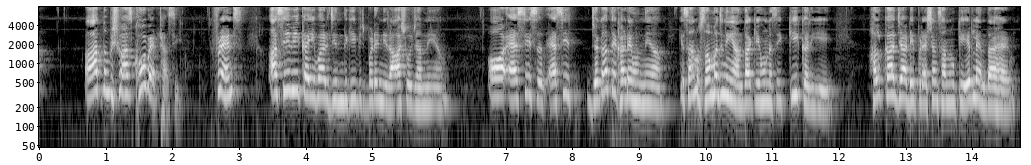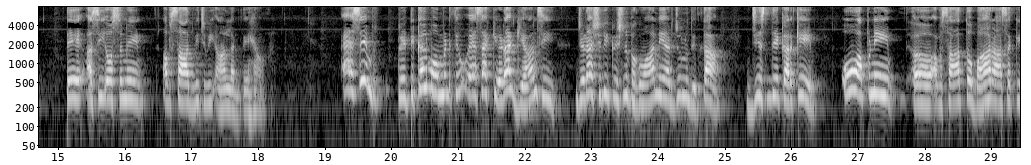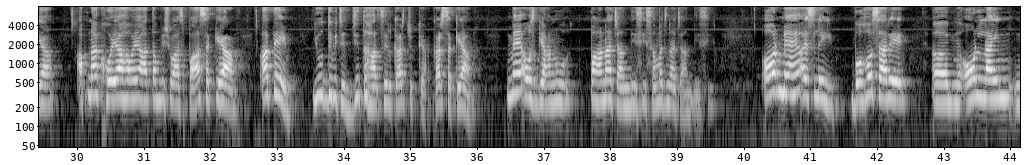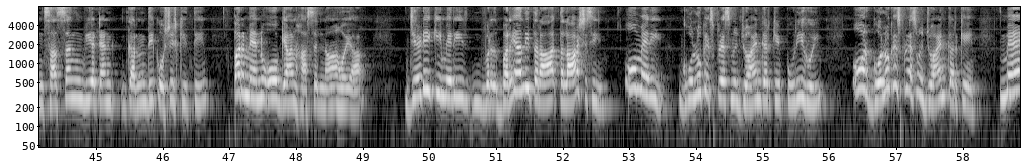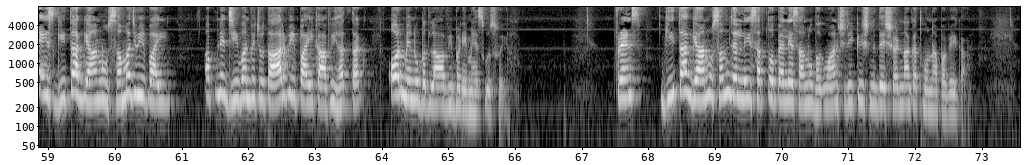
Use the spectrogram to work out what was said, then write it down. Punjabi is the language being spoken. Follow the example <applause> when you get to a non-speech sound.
ਆਤਮ ਵਿਸ਼ਵਾਸ ਖੋ ਬੈਠਾ ਸੀ। ਫਰੈਂਡਸ ਅਸੀਂ ਵੀ ਕਈ ਵਾਰ ਜ਼ਿੰਦਗੀ ਵਿੱਚ ਬੜੇ ਨਿਰਾਸ਼ ਹੋ ਜਾਂਦੇ ਹਾਂ ਔਰ ਐਸੇ ਐਸੀ ਜਗ੍ਹਾ ਤੇ ਖੜੇ ਹੁੰਦੇ ਆ ਕਿ ਸਾਨੂੰ ਸਮਝ ਨਹੀਂ ਆਉਂਦਾ ਕਿ ਹੁਣ ਅਸੀਂ ਕੀ ਕਰੀਏ। ਹਲਕਾ ਜਿਹਾ ਡਿਪਰੈਸ਼ਨ ਸਾਨੂੰ ਘੇਰ ਲੈਂਦਾ ਹੈ ਤੇ ਅਸੀਂ ਉਸ ਸਮੇਂ ਅਵਸਾਦ ਵਿੱਚ ਵੀ ਆਣ ਲੱਗਦੇ ਹਾਂ। ਐਸੇ ਕ੍ਰਿਟੀਕਲ ਮੂਮੈਂਟ ਤੇ ਉਹ ਐਸਾ ਕਿਹੜਾ ਗਿਆਨ ਸੀ ਜਿਹੜਾ ਸ਼੍ਰੀ ਕ੍ਰਿਸ਼ਨ ਭਗਵਾਨ ਨੇ ਅਰਜੁਨ ਨੂੰ ਦਿੱਤਾ, ਜਿਸ ਦੇ ਕਰਕੇ ਉਹ ਆਪਣੇ ਅਵਸਾਦ ਤੋਂ ਬਾਹਰ ਆ ਸਕਿਆ ਆਪਣਾ ਖੋਇਆ ਹੋਇਆ ਆਤਮ ਵਿਸ਼ਵਾਸ ਪਾ ਸਕਿਆ ਅਤੇ ਯੁੱਧ ਵਿੱਚ ਜਿੱਤ ਹਾਸਲ ਕਰ ਚੁੱਕਿਆ, ਕਰ ਸਕਿਆ। ਮੈਂ ਉਸ ਗਿਆਨ ਨੂੰ ਪਾਣਾ ਚਾਹੁੰਦੀ ਸੀ, ਸਮਝਣਾ ਚਾਹੁੰਦੀ ਸੀ। ਔਰ ਮੈਂ ਇਸ ਲਈ ਬਹੁਤ ਸਾਰੇ ਆਨਲਾਈਨ satsang ਵੀ ਅਟੈਂਡ ਕਰਨ ਦੀ ਕੋਸ਼ਿਸ਼ ਕੀਤੀ, ਪਰ ਮੈਨੂੰ ਉਹ ਗਿਆਨ ਹਾਸਲ ਨਾ ਹੋਇਆ। ਜਿਹੜੀ ਕਿ ਮੇਰੀ ਬਰਿਆਂ ਦੀ ਤਲਾਸ਼ ਸੀ, ਉਹ ਮੇਰੀ ਗੋਲੋਕ ਐਕਸਪ੍ਰੈਸ ਨੂੰ ਜੁਆਇਨ ਕਰਕੇ ਪੂਰੀ ਹੋਈ। ਔਰ ਗੋਲੋਕ ਐਕਸਪ੍ਰੈਸ ਨੂੰ ਜੁਆਇਨ ਕਰਕੇ ਮੈਂ ਇਸ ਗੀਤਾ ਗਿਆਨ ਨੂੰ ਸਮਝ ਵੀ ਪਾਈ, ਆਪਣੇ ਜੀਵਨ ਵਿੱਚ ਉਤਾਰ ਵੀ ਪਾਈ ਕਾਫੀ ਹੱਦ ਤੱਕ, ਔਰ ਮੈਨੂੰ ਬਦਲਾਅ ਵੀ ਬੜੇ ਮਹਿਸੂਸ ਹੋਏ। ਫਰੈਂਡਸ ਗੀਤਾ ਗਿਆਨ ਨੂੰ ਸਮਝਣ ਲਈ ਸਭ ਤੋਂ ਪਹਿਲੇ ਸਾਨੂੰ ਭਗਵਾਨ ਸ਼੍ਰੀ ਕ੍ਰਿਸ਼ਨ ਦੇ ਸ਼ਰਨਾਗਤ ਹੋਣਾ ਪਵੇਗਾ।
